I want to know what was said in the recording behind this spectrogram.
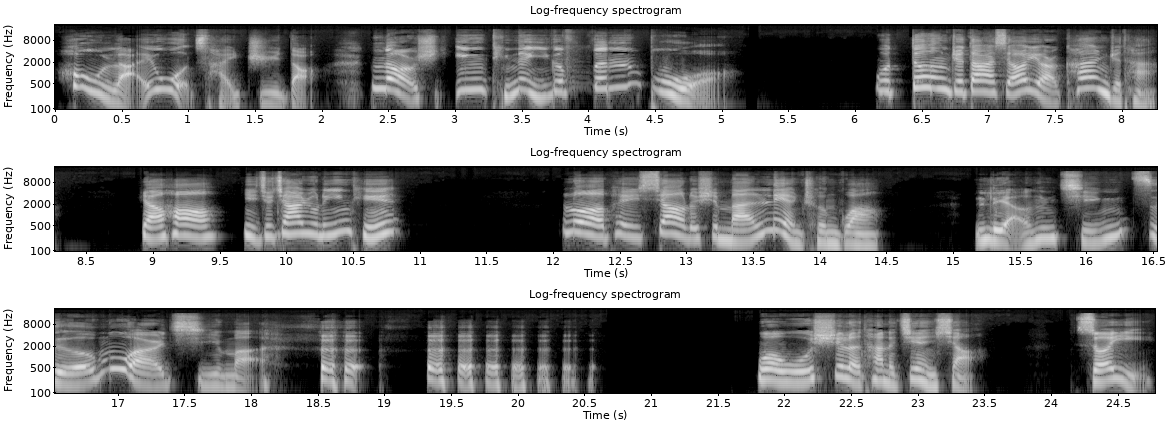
后来我才知道，那是阴庭的一个分部。我瞪着大小眼看着他，然后你就加入了阴庭。洛佩笑的是满脸春光，良禽择木而栖嘛，呵呵呵呵呵呵呵。我无视了他的贱笑，所以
